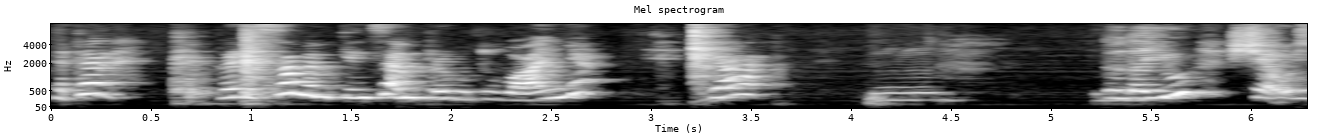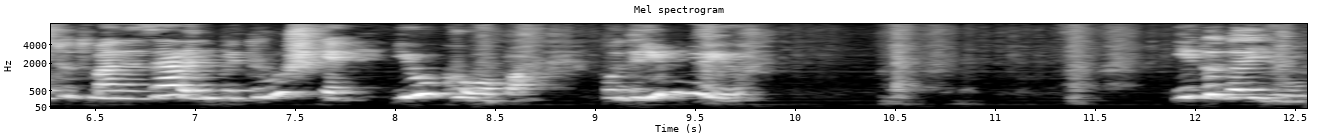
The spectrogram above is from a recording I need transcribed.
Тепер перед самим кінцем приготування я додаю ще ось тут в мене зелень петрушки і укропа. Подрібнюю і додаю.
